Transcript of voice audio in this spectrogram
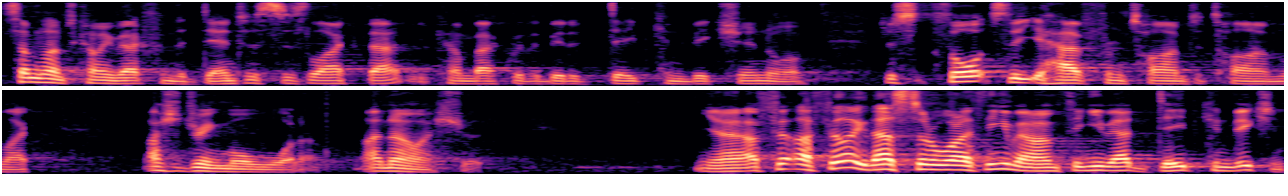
sometimes coming back from the dentist is like that. You come back with a bit of deep conviction or just thoughts that you have from time to time, like, I should drink more water. I know I should. You know, I feel, I feel like that's sort of what I think about. I'm thinking about deep conviction.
